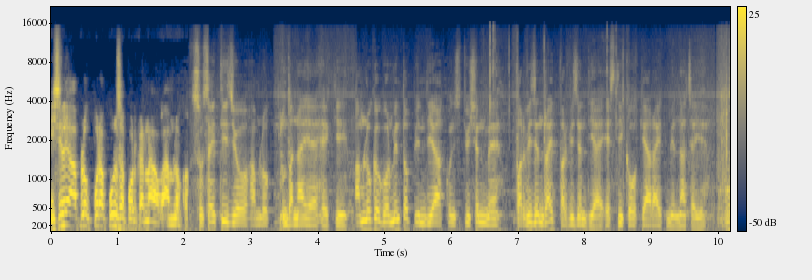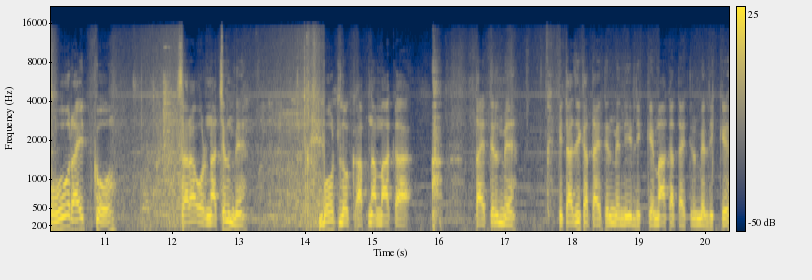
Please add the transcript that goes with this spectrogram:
इसलिए आप लोग पूरा फुल सपोर्ट करना होगा हम लोग को। सोसाइटी जो हम लोग बनाया है कि हम लोग को गवर्नमेंट ऑफ़ इंडिया कॉन्स्टिट्यूशन में प्रोविज़न राइट प्रोविज़न दिया है। एसटी को क्या राइट मिलना चाहिए? वो राइट को सारा अरुणाचल में बहुत लोग अपना माँ का टाइटल में, पिताजी का टाइटल में नहीं लिख के, माँ का टाइटल में लिख के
